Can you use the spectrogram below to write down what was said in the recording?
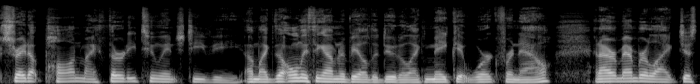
straight up pawn my 32 inch TV. I'm like, the only thing I'm going to be able to do to like make it work for now. And I remember like just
